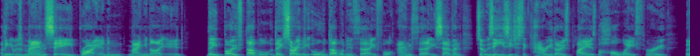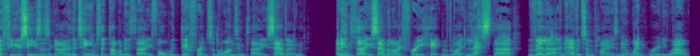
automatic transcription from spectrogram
I think it was Man City, Brighton, and Man United. They both doubled. They sorry, they all doubled in 34 and 37. So it was easy just to carry those players the whole way through. But a few seasons ago, the teams that doubled in 34 were different to the ones in 37. And in 37, I free hit with like Leicester, Villa, and Everton players, and it went really well.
